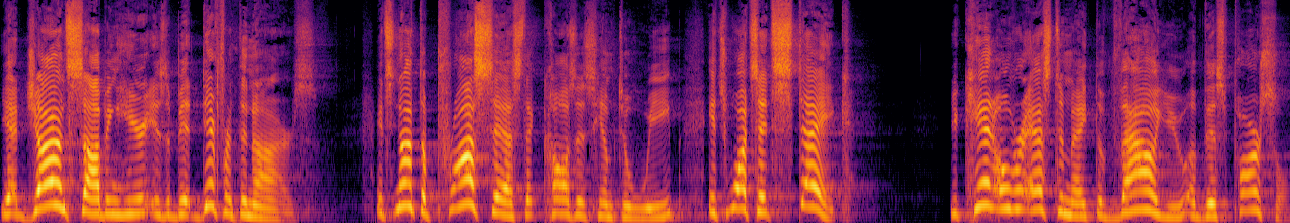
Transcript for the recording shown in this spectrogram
Yet John's sobbing here is a bit different than ours. It's not the process that causes him to weep, it's what's at stake. You can't overestimate the value of this parcel.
